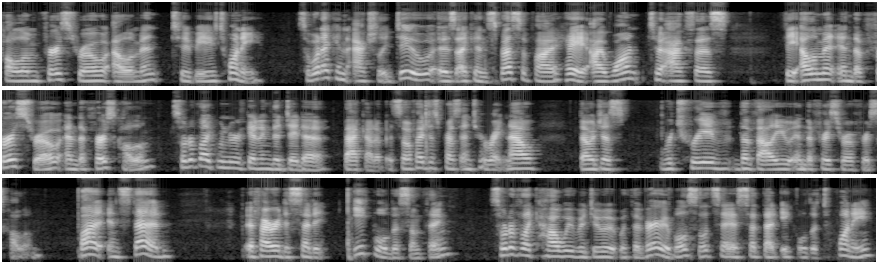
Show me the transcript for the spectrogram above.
column, first row element to be 20. So what I can actually do is I can specify, hey, I want to access the element in the first row and the first column, sort of like when we are getting the data back out of it. So if I just press enter right now, that would just retrieve the value in the first row, first column. But instead, if I were to set it equal to something, sort of like how we would do it with a variable, so let's say I set that equal to 20,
